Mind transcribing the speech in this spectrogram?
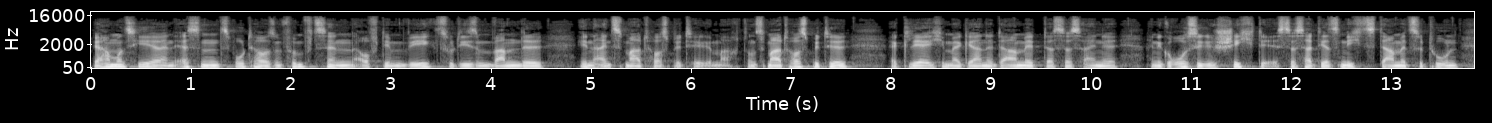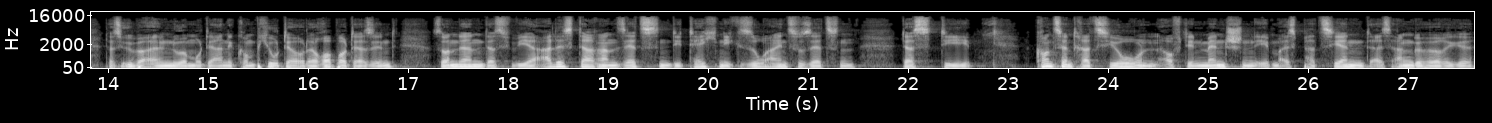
Wir haben uns hier in Essen 2015 auf dem Weg zu diesem Wandel in ein Smart Hospital gemacht. Und Smart Hospital erkläre ich immer gerne damit, dass das eine, eine große Geschichte ist. Das hat jetzt nichts damit zu tun, dass überall nur moderne Computer oder Roboter sind, sondern dass wir alles daran setzen, die Technik so einzusetzen, dass die Konzentration auf den Menschen eben als Patient, als Angehörige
